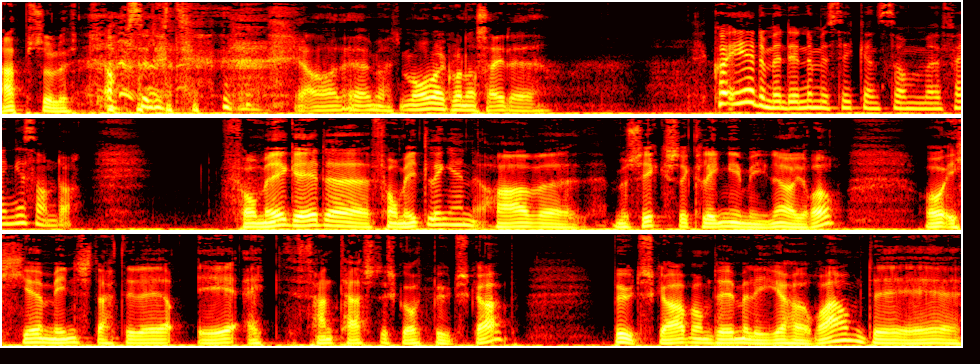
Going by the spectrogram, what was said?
Absolutt. Absolutt. ja, det må vel kunne si det. Hva er det med denne musikken som fenger sånn, da? For meg er det formidlingen av uh, musikk som klinger i mine ører, og ikke minst at det er et fantastisk godt budskap. Budskap om det vi liker å høre om, det er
